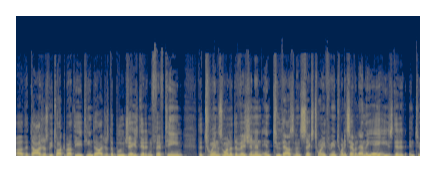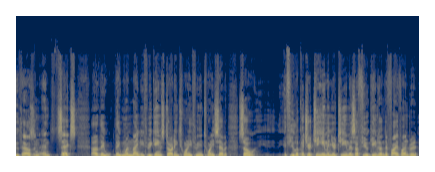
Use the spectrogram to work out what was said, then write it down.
Uh, the Dodgers, we talked about the 18 Dodgers. The Blue Jays did it in 15. The Twins won a division in, in 2006, 23 and 27, and the A's did it in 2006. Uh, they they won 93 games starting 23 and 27. So. If you look at your team and your team is a few games under 500,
